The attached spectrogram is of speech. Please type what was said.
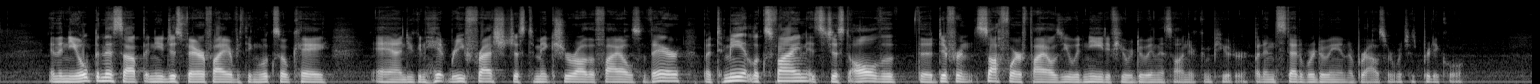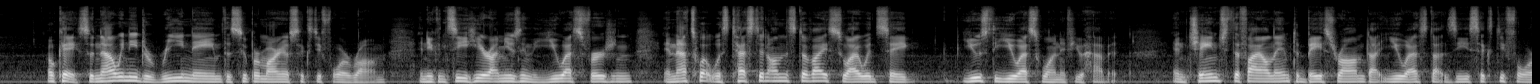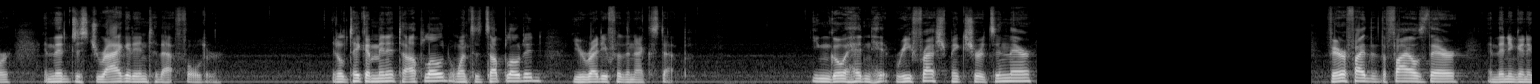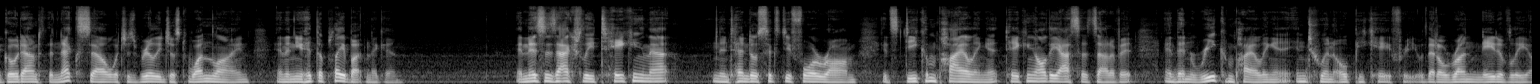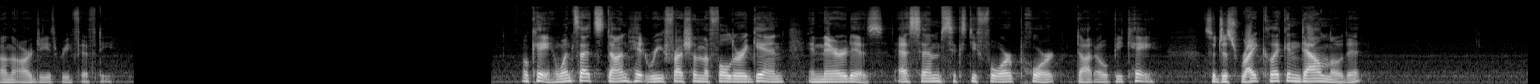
And then you open this up and you just verify everything looks okay. And you can hit refresh just to make sure all the files are there. But to me, it looks fine. It's just all the, the different software files you would need if you were doing this on your computer. But instead, we're doing it in a browser, which is pretty cool. Okay, so now we need to rename the Super Mario 64 ROM. And you can see here I'm using the US version, and that's what was tested on this device, so I would say use the US one if you have it. And change the file name to baserom.us.z64, and then just drag it into that folder. It'll take a minute to upload. Once it's uploaded, you're ready for the next step. You can go ahead and hit refresh, make sure it's in there. Verify that the file's there, and then you're going to go down to the next cell, which is really just one line, and then you hit the play button again. And this is actually taking that Nintendo 64 ROM, it's decompiling it, taking all the assets out of it, and then recompiling it into an OPK for you that'll run natively on the RG350. Okay, once that's done, hit refresh on the folder again, and there it is, sm64port.opk. So just right click and download it,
